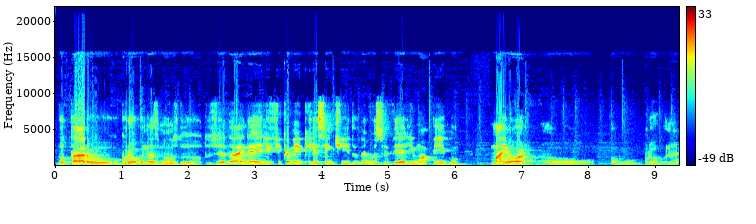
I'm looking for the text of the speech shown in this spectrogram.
botar o, o Grogu nas mãos do, dos Jedi, né? Ele fica meio que ressentido, né? Você vê ali um apego maior ao, ao Grogu, né?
